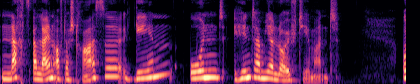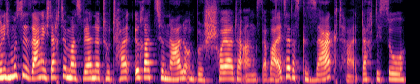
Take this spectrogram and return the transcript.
nachts allein auf der Straße gehen und hinter mir läuft jemand. Und ich muss dir sagen, ich dachte immer, es wäre eine total irrationale und bescheuerte Angst. Aber als er das gesagt hat, dachte ich so,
